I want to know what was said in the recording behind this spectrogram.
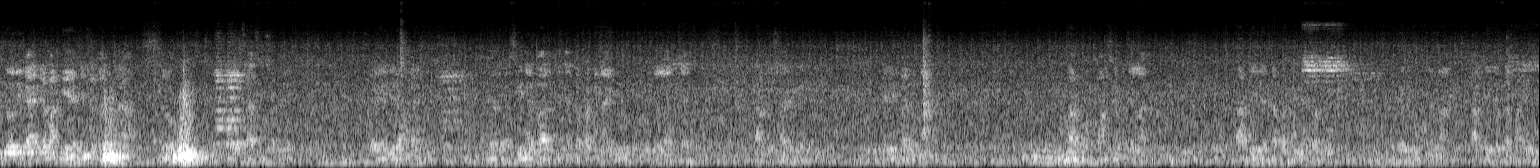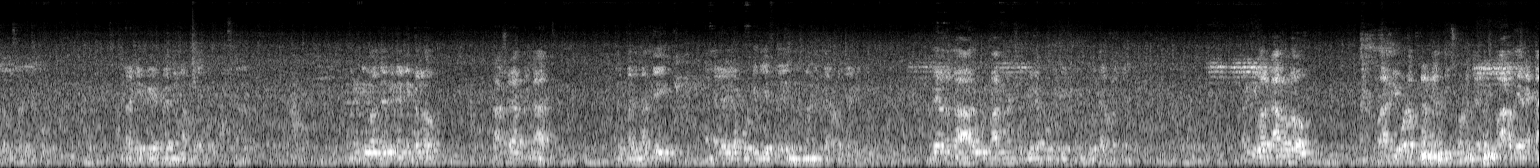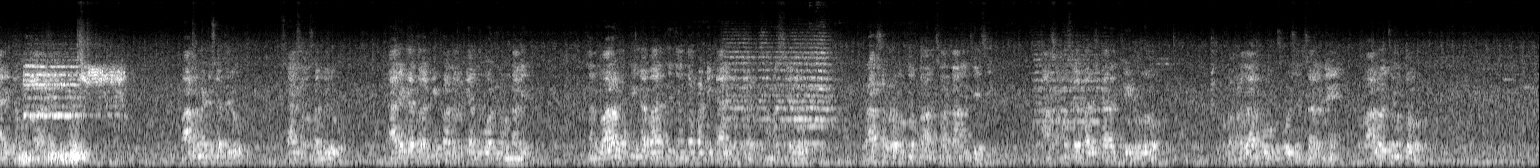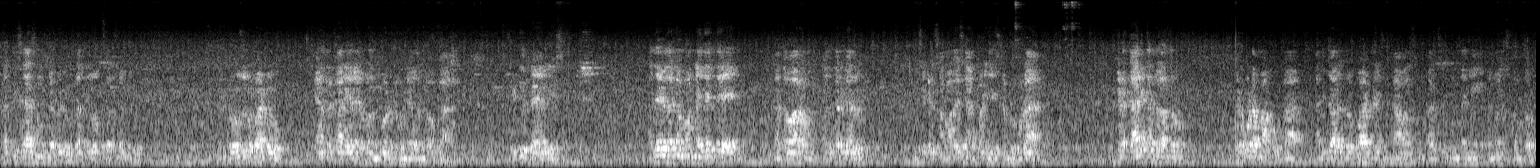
ఈరోజు ఈ కార్యక్రమానికి అధ్యక్షత వహించిన పెద్దలు, గౌరవ శాసనసభ్యులు వైఎస్ఆర్ రావు గారికి, అదేవిధంగా సీనియర్ భారతీయ జనతా పార్టీ నాయకులు గుంటూరు జిల్లా ఇన్ఛార్జ్ రామకృష్ణారెడ్డి గారికి వేదిక పైన ఉన్న నాకు కోనసీమ జిల్లా భారతీయ జనతా పార్టీ నేతలకు వేదిక మీద ఉన్న భారతీయ జనతా పార్టీ ఉద్యోగ సభ్యులకు అందరికీ పేరు పేరు ఉన్న హృదయపూర్వక మరి ఇవాళ జరిగిన ఎన్నికల్లో రాష్ట్రవ్యాప్తంగా మరి పది మంది ఎమ్మెల్యేలుగా పోటీ చేస్తే ఎనిమిది మందిని గెలవడం జరిగింది. అదేవిధంగా ఆరుగురు పార్లమెంట్ సభ్యులుగా పోటీ చేస్తే ముగ్గురు గెలవడం జరిగింది. మరి ఇవాళ కాలంలో పార్టీ కూడా నిర్ణయం తీసుకోవడం జరిగింది. భారతీయ కార్యక్రమం ద్వారా పార్లమెంటు సభ్యులు శాసనసభ్యులు కార్యకర్తలకి ప్రజలకి అందుబాటులో ఉండాలి. తద్వారా ముఖ్యంగా భారతీయ జనతా పార్టీ కార్యకర్తల సమస్యలు రాష్ట్ర ప్రభుత్వంతో అనుసంధానం చేసి ఆ సమస్యల పరిష్కారం చేయడంలో ఒక ప్రధాన భూమిక పోషించాలనే ఆలోచనతో ప్రతి శాసనసభ్యుడు ప్రతి లోక్సభ సభ్యుడు రెండు రోజుల పాటు కేంద్ర కార్యాలయంలో అందుబాటులో ఉండే విధంగా ఒక షెడ్యూల్ తయారు చేశారు. అదేవిధంగా మొన్న ఏదైతే గత వారం మధుకర్ గారు వచ్చి ఇక్కడ సమావేశం ఏర్పాటు చేసినప్పుడు కూడా ఇక్కడ కార్యకర్తలందరూ ఇక్కడ కూడా మాకు ఒక అధికారులతో కోఆర్డినేషన్ కావాల్సిన పరిస్థితి ఉందని గమనించడంతో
